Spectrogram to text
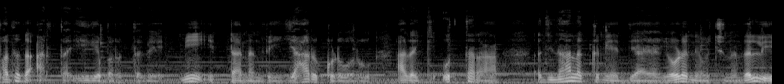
ಪದದ ಅರ್ಥ ಹೀಗೆ ಬರುತ್ತದೆ. ಮೀ ಇಟ್ಟಾನಂದರೆ ಯಾರು ಕೊಡುವರು? ಅದಕ್ಕೆ ಉತ್ತರ ಹದಿನಾಲ್ಕನೇ ಅಧ್ಯಾಯ ಏಳನೇ ವಚನದಲ್ಲಿ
